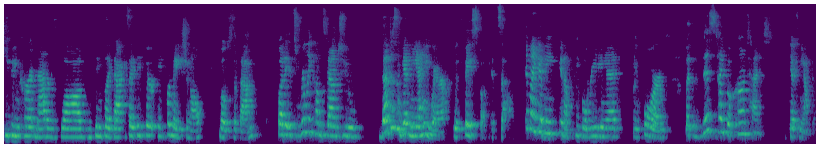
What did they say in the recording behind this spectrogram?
Keeping Current Matters blogs and things like that because I think they're informational, most of them. But it really comes down to that doesn't get me anywhere with Facebook itself. It might get me, you know, people reading it, informed, but this type of content gets me out there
